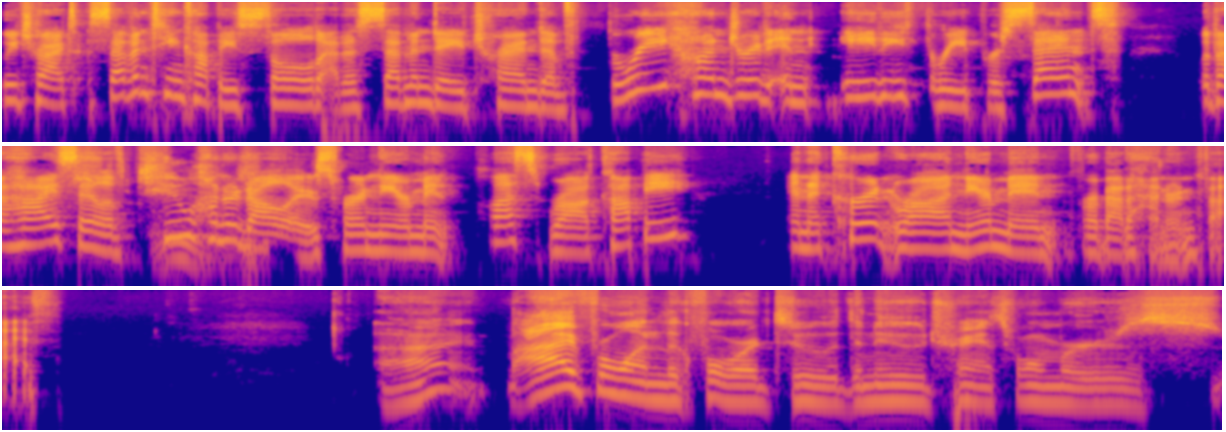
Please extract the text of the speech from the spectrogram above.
We tracked 17 copies sold at a seven day trend of 383%, with a high sale of $200 for a near mint plus raw copy and a current raw near mint for about 105 All right. I, for one, look forward to the new Transformers,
